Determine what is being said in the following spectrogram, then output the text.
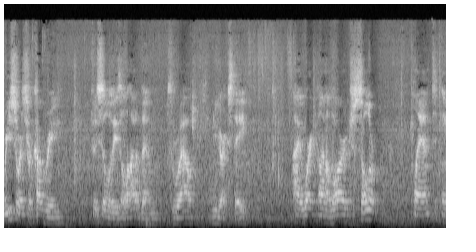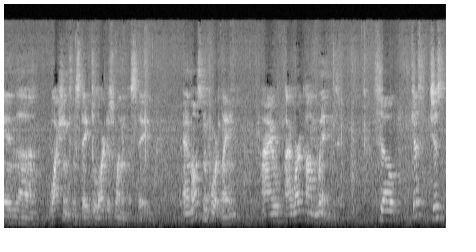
resource recovery facilities, a lot of them throughout New York State. I worked on a large solar plant in uh, Washington State, the largest one in the state. And most importantly, I, I work on wind. So just just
